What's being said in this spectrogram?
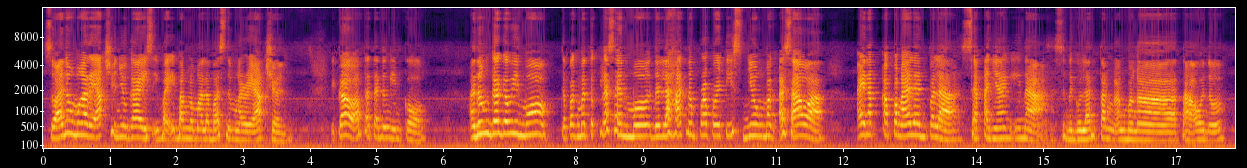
So, anong mga reaction nyo guys? Iba-ibang lumalabas ng mga reaction. Ikaw, ang tatanungin ko, anong gagawin mo kapag matuklasan mo na lahat ng properties nyong mag-asawa ay nakapangalan pala sa kanyang ina? So, nagulantang ang mga tao, no?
